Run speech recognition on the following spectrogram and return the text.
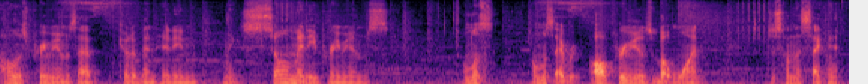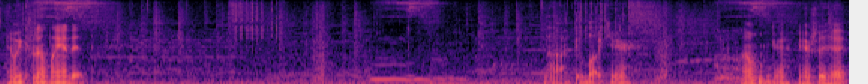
All those premiums that could have been hitting. Like, so many premiums. Almost, almost every, all premiums but one. Just on the second, and we couldn't land it. Nah, good luck here. Oh, okay. You actually hit.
